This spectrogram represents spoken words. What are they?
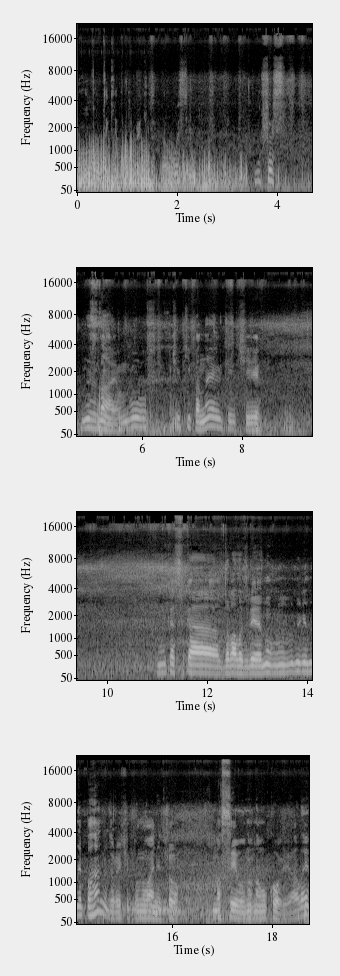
Ну, там такі такі така осінь. Ну щось не знаю. Ну, чи ті панельки, чи ну, якась така, здавалось би, ну непогане, до речі, планування цього масиву ну, наукові, але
